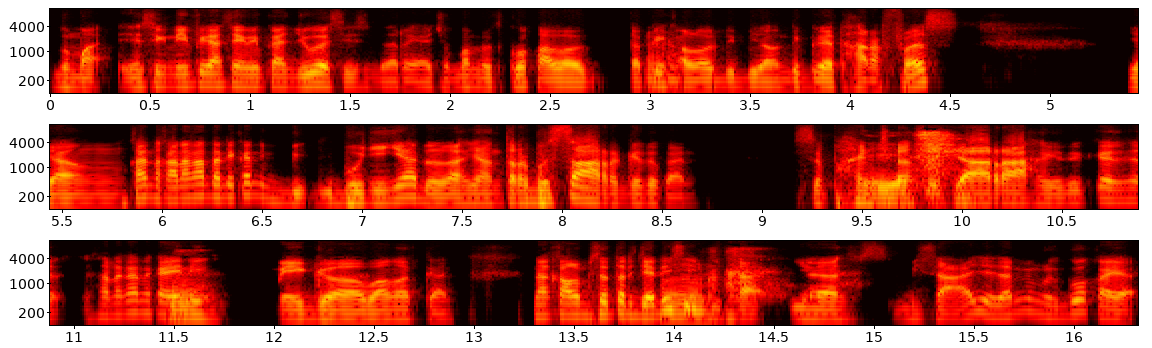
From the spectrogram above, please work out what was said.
lumayan ya signifikan signifikan juga sih sebenarnya. Cuma menurut gue kalau tapi kalau dibilang the great harvest yang kan karena kan tadi kan bunyinya adalah yang terbesar gitu kan sepanjang yes. Iya. sejarah gitu. Kan karena kan kayak ini mega banget kan. Nah kalau bisa terjadi sih bisa ya bisa aja tapi menurut gue kayak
